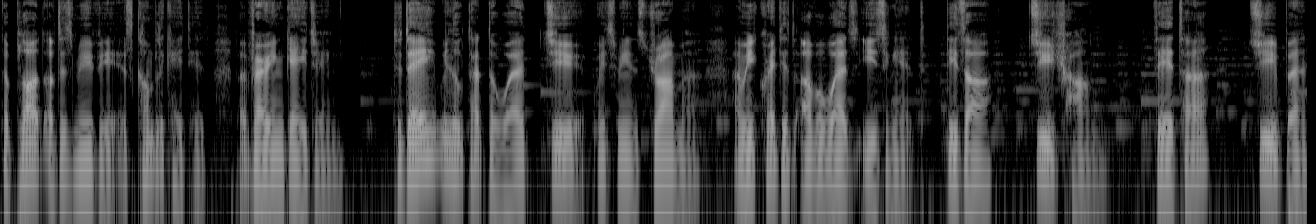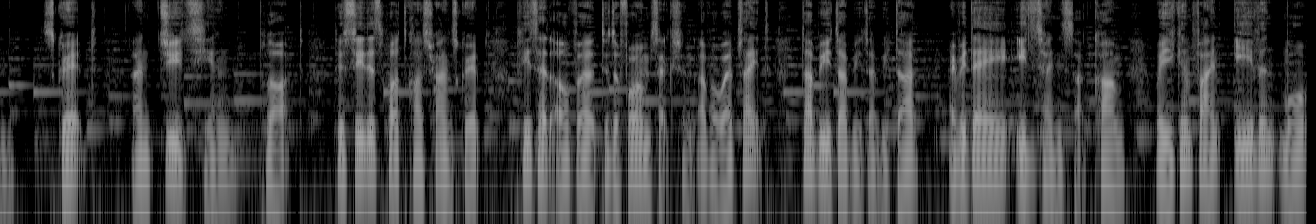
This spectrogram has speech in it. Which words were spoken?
The plot of this movie is complicated but very engaging. Today we looked at the word 剧, which means drama, and we created other words using it. These are 剧场 theater, 剧本 script, and 剧情 plot. To see this podcast transcript, please head over to the forum section of our website www.everydayeasychinese.com where you can find even more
